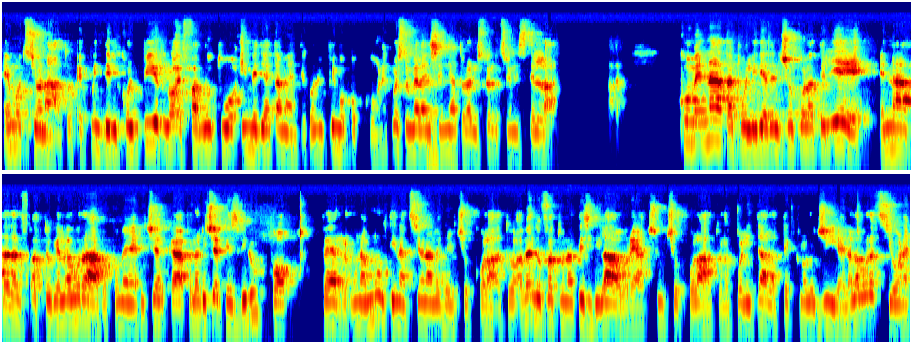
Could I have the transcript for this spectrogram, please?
emozionato e quindi devi colpirlo e farlo tuo immediatamente con il primo boccone. Questo me l'ha certo. insegnato la ristorazione stellata come è nata poi l'idea del cioccolatelier? È nata dal fatto che lavoravo come ricerca, per la ricerca e sviluppo per una multinazionale del cioccolato. Avendo fatto una tesi di laurea sul cioccolato, la qualità, la tecnologia e la lavorazione,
